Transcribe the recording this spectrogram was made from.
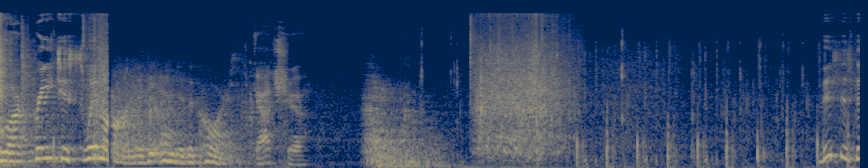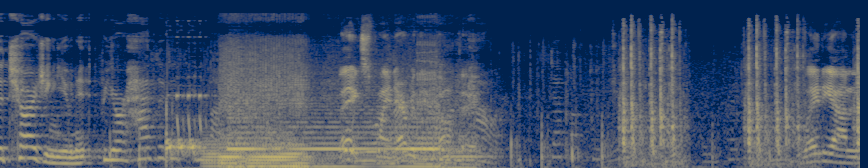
You are free to swim on to the end of the course. Gotcha. This is the charging unit for your hazardous environment. They explain everything, don't they? Power. Step up to air and press Lady, I know. The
